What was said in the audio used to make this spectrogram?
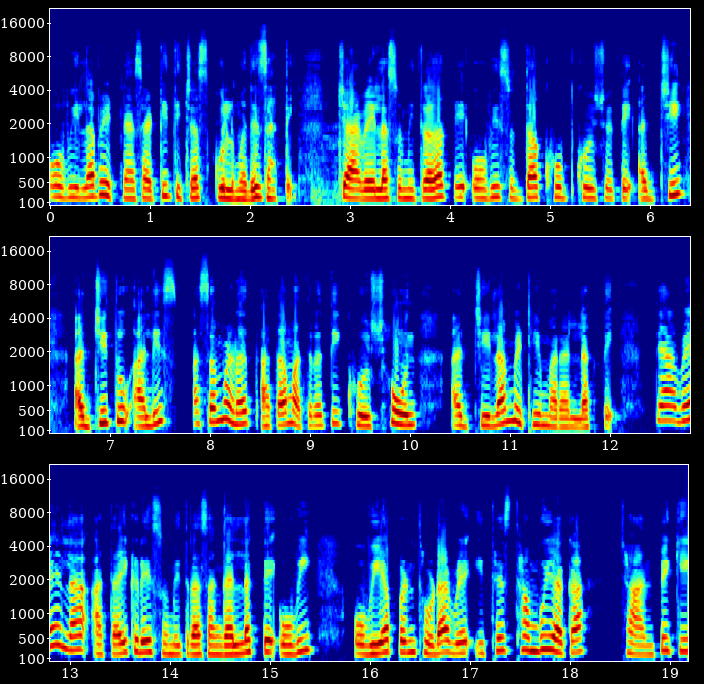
ओवीला भेटण्यासाठी तिच्या स्कूलमध्ये जाते. ज्यावेळेला सुमित्रा जाते ओवीसुद्धा खूप खुश होते. आजी आजी तू आलीस? असं म्हणत आता मात्र ती खुश होऊन आजीला मिठी मारायला लागते. त्यावेळेला आता इकडे सुमित्रा सांगायला लागते ओवी ओवी आपण थोडा वेळ इथेच थांबूया का? छानपैकी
